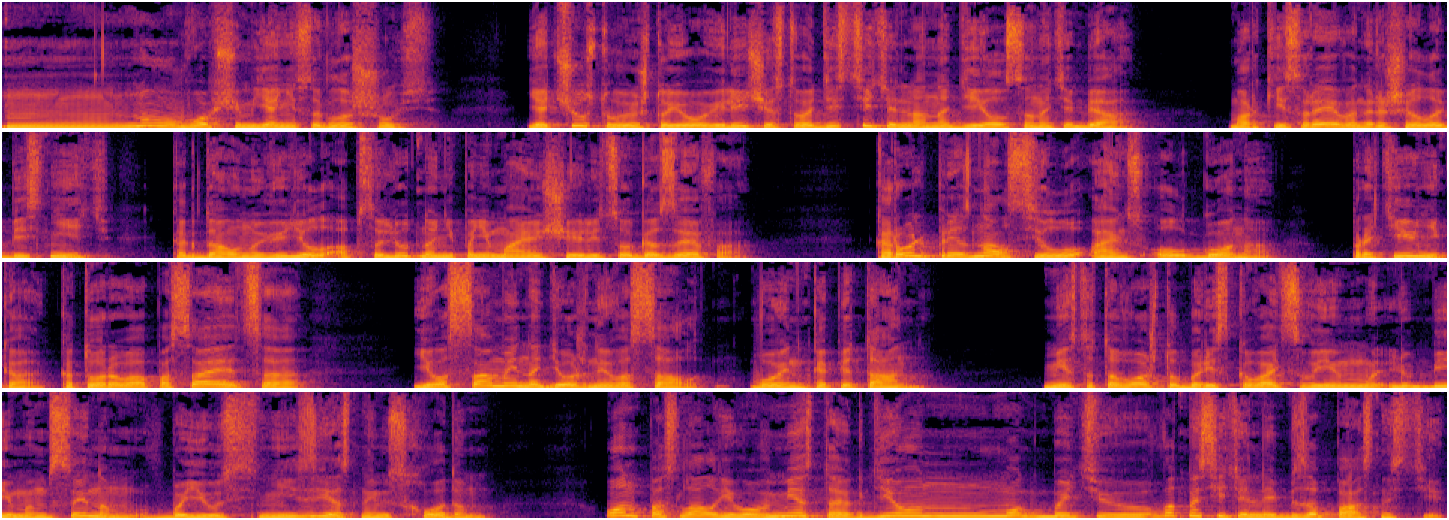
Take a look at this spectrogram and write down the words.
«М «Ну, в общем, я не соглашусь. Я чувствую, что его величество действительно надеялся на тебя». Маркиз Рейвен решил объяснить, когда он увидел абсолютно непонимающее лицо Газефа. Король признал силу Айнс Олгона, противника, которого опасается его самый надежный вассал, воин-капитан. Вместо того, чтобы рисковать своим любимым сыном в бою с неизвестным исходом, он послал его в место, где он мог быть в относительной безопасности.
